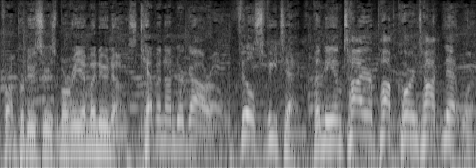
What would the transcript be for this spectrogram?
From producers Maria Menounos, Kevin Undergaro, Phil Svitek, and the entire Popcorn Talk Network,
